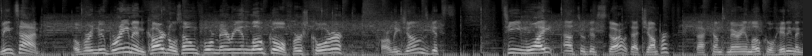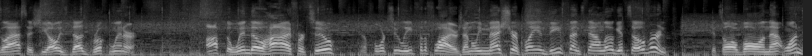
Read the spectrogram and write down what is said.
Meantime, over in New Bremen, Cardinals home for Marion Local. First quarter, Carly Jones gets Team White out to a good start with that jumper. Back comes Marion Local hitting the glass as she always does. Brooke Winter off the window high for two and a 4-2 lead for the Flyers. Emily Mesher playing defense down low gets over and gets all ball on that one.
